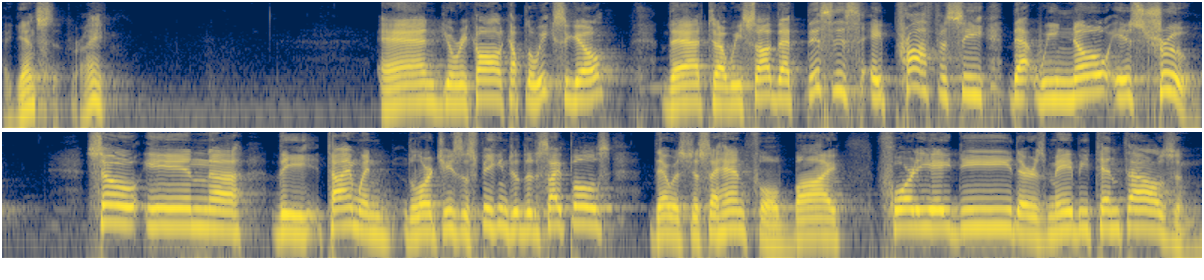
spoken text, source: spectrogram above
against it, right? And you'll recall a couple of weeks ago that uh, we saw that this is a prophecy that we know is true. So in uh, the time when the Lord Jesus was speaking to the disciples, there was just a handful. By 40 AD, there's maybe 10,000.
